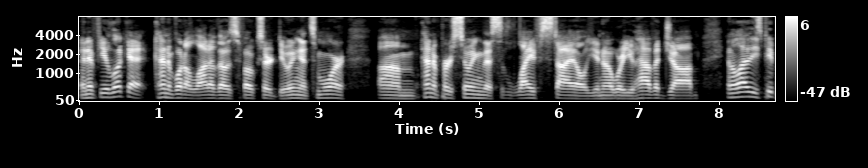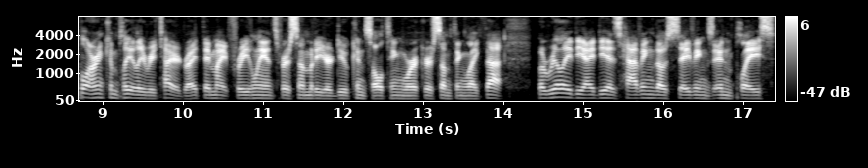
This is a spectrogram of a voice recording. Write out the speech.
And if you look at kind of what a lot of those folks are doing, it's more um, kind of pursuing this lifestyle, you know, where you have a job. And a lot of these people aren't completely retired, right? They might freelance for somebody or do consulting work or something like that. But really, the idea is having those savings in place,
